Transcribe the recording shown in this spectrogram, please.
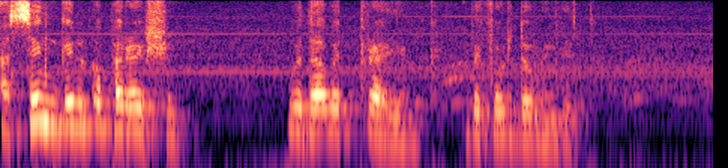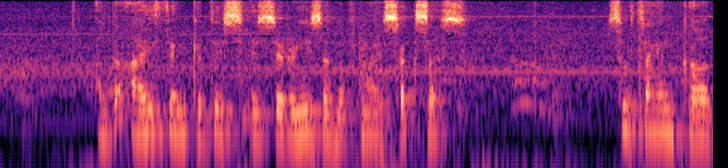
a single operation without praying before doing it. And I think this is the reason of my success. So thank God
